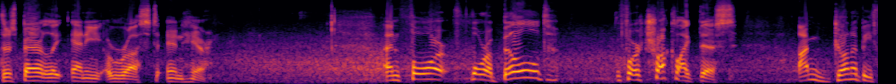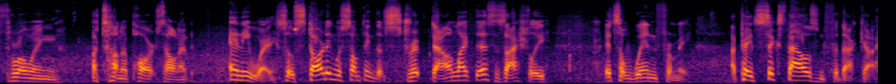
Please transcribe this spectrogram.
there's barely any rust in here. And for, for a build, for a truck like this, I'm gonna be throwing a ton of parts on it anyway. So starting with something that's stripped down like this is actually, it's a win for me. I paid 6,000 for that guy.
